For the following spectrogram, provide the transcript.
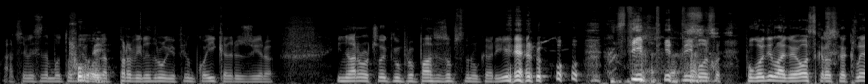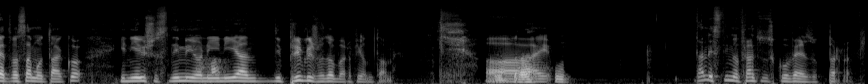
Znači, mislim da mu je to bio Fuj. onda prvi ili drugi film koji je ikad režirao. I naravno čovjek je upropastio sopstvenu karijeru s tim, tim, Pogodila ga je Oskarovska kletva samo tako i nije više snimio ni, ni jedan ni približno dobar film tome. Ovaj, da li je snimio francusku vezu prvi?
